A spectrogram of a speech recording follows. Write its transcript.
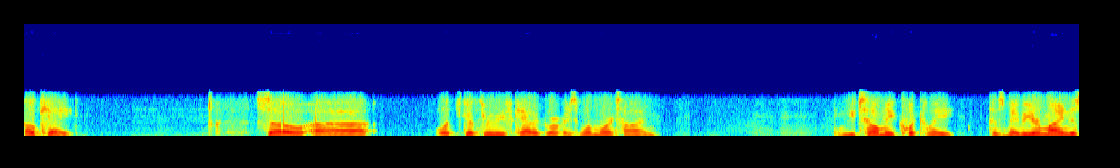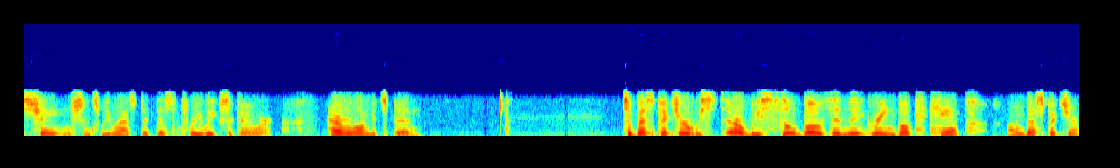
Okay. So uh, let's go through these categories one more time. And you tell me quickly, because maybe your mind has changed since we last did this three weeks ago or however long it's been. So, Best Picture, are we, are we still both in the Green Book camp on Best Picture?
